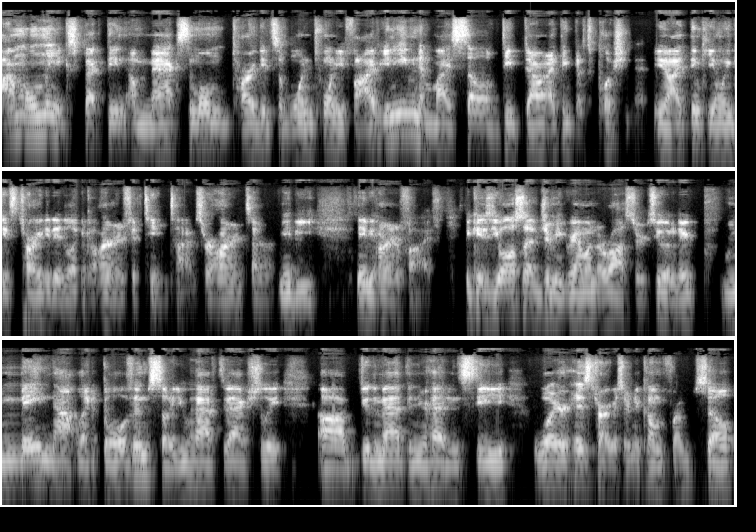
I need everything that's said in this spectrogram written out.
I'm only expecting a maximum targets of 125. And even myself, deep down, I think that's pushing it. You know, I think he only gets targeted like 115 times or 110 or maybe maybe 105. Because you also have Jimmy Graham on the roster too, and they may not let go of him. So you have to actually uh, do the math in your head and see where his targets are going to come from. So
